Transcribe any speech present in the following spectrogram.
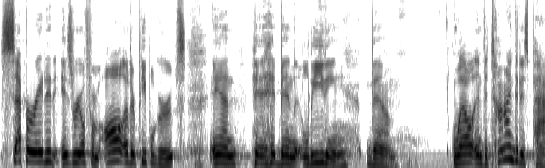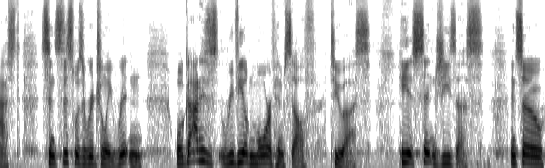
separated Israel from all other people groups and had been leading them. Well, in the time that has passed since this was originally written, well, God has revealed more of himself to us. He has sent Jesus. And so,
